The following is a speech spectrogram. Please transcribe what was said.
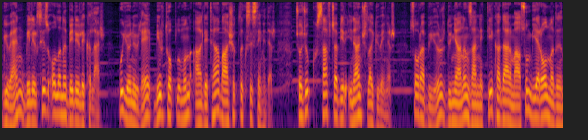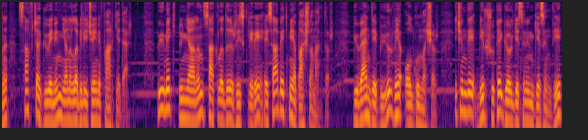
Güven belirsiz olanı belirli kılar. Bu yönüyle bir toplumun adeta bağışıklık sistemidir. Çocuk safça bir inançla güvenir. Sonra büyür, dünyanın zannettiği kadar masum bir yer olmadığını, safça güvenin yanılabileceğini fark eder. Büyümek dünyanın sakladığı riskleri hesap etmeye başlamaktır. Güven de büyür ve olgunlaşır. İçinde bir şüphe gölgesinin gezindiği,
